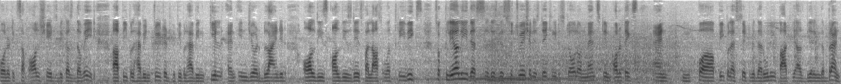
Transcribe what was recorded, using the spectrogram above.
politics of all shades because the way uh, people have been treated, people have been killed and injured, blinded all these all these days for last over three weeks. So clearly, this this, this situation is taking its toll on mainstream politics and uh, people associated with the ruling party are bearing the brunt.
